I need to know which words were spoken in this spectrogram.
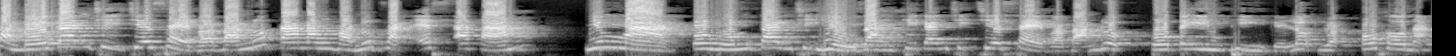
phản đối các anh chị chia sẻ và bán nước đa năng và nước giặt SA8 Nhưng mà tôi muốn các anh chị hiểu rằng khi các anh chị chia sẻ và bán được protein thì cái lợi nhuận tốt hơn ạ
